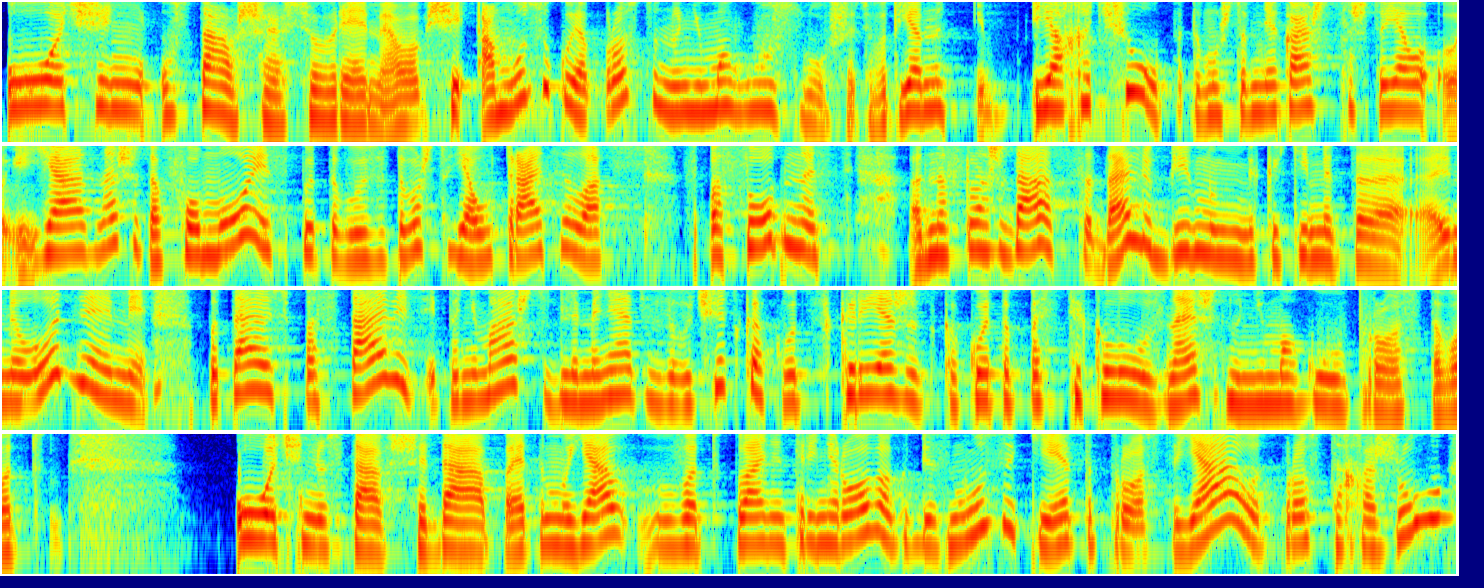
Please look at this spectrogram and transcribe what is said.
очень уставшая все время. Вообще, а музыку я просто ну, не могу слушать. Вот я, я хочу, потому что мне кажется, что я, я, знаешь, это фомо испытываю из-за того, что я утратила способность наслаждаться да, любимыми какими-то э, мелодиями, пытаюсь поставить и понимаю, что для меня это звучит как вот скрежет какой-то по стеклу, знаешь, ну не могу просто. Вот очень уставший, да, поэтому я вот в плане тренировок без музыки это просто. Я вот просто хожу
